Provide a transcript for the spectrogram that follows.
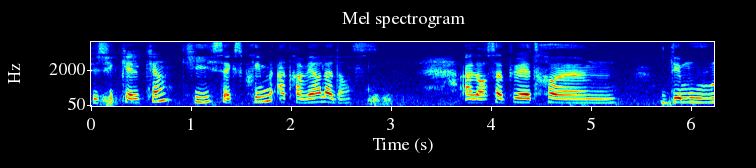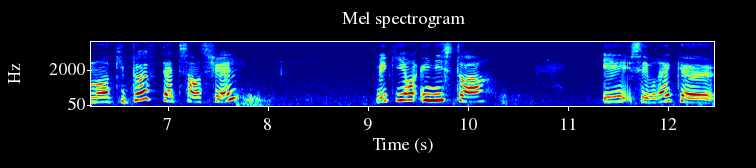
je suis quelqu'un qui s'exprime à travers la danse. Alors ça peut être euh, des mouvements qui peuvent être sensuels, mais qui ont une histoire. Et c'est vrai que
